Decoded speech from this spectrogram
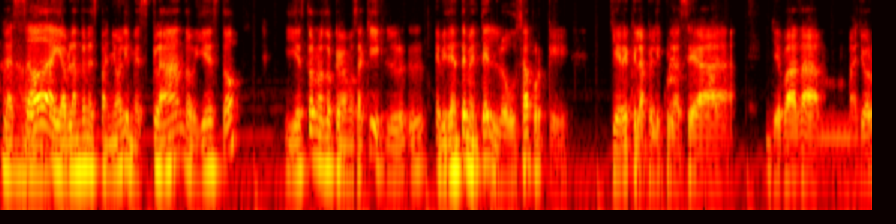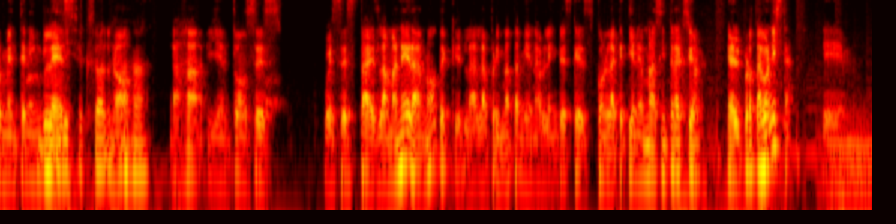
la soda y hablando en español y mezclando y esto. Y esto no es lo que vemos aquí. evidentemente lo usa porque quiere que la película sea llevada mayormente en inglés. Bisexual, ¿no? Ajá. Ajá. Y entonces, pues esta es la manera, ¿no? De que la, prima también hable inglés, que es con la que tiene más interacción el protagonista. Em,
